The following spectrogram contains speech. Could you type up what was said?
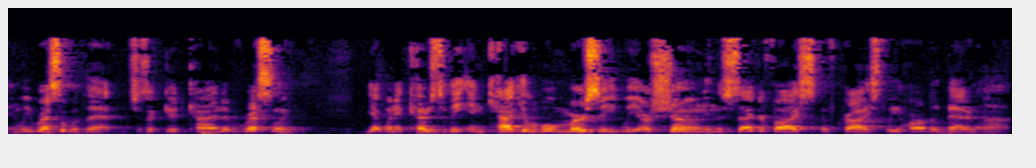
and we wrestle with that, which is a good kind of wrestling. Yet when it comes to the incalculable mercy we are shown in the sacrifice of Christ, we hardly bat an eye.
